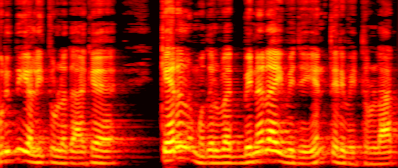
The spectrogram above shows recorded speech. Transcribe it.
உறுதியளித்துள்ளதாக கேரள முதல்வர் பினராயி விஜயன் தெரிவித்துள்ளார்.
